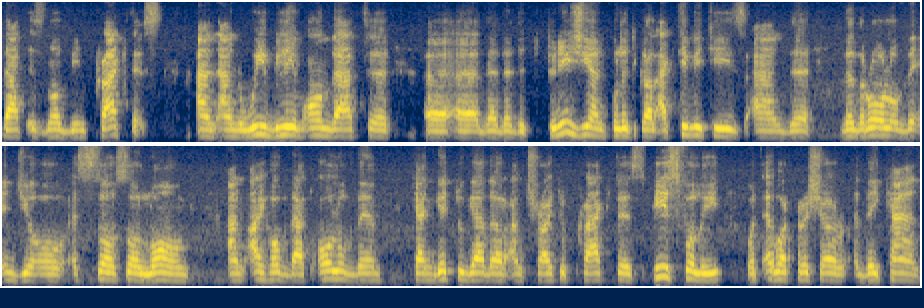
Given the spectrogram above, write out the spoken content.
that is not being practiced. And and we believe on that uh, uh, uh, the, Tunisian political activities and the, the role of the NGO is so so long, and I hope that all of them can get together and try to practice peacefully whatever pressure they can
